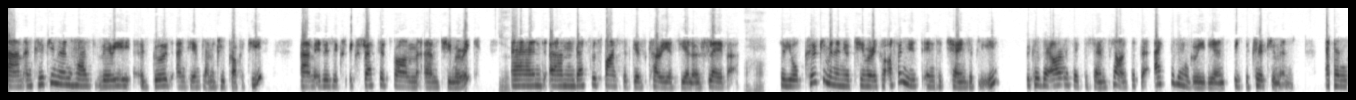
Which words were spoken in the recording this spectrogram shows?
Um, and curcumin has very uh, good anti-inflammatory properties. Um, it is ex- extracted from um, turmeric, Yes. and um, that's the spice that gives curry its yellow flavor. Aha. So your curcumin and your turmeric are often used interchangeably because they are in effect the same plant, but the active ingredient is the curcumin. And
